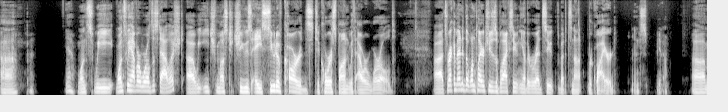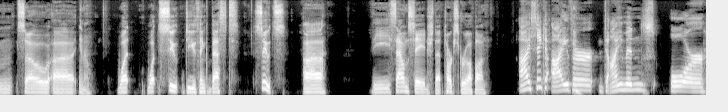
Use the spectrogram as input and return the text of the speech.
Uh, but yeah, once we once we have our worlds established, uh, we each must choose a suit of cards to correspond with our world. Uh, it's recommended that one player chooses a black suit and the other a red suit, but it's not required. It's you know. Um. So uh, you know, what what suit do you think best suits uh the soundstage that Tark grew up on? I think either diamonds or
